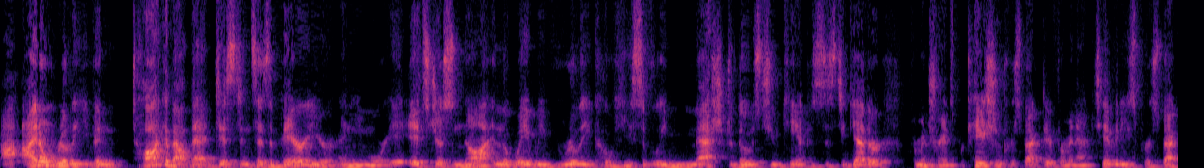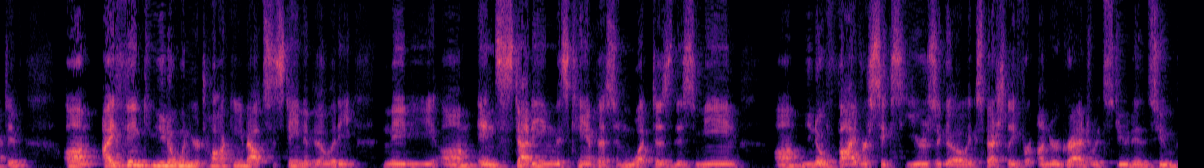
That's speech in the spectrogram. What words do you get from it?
I, don't really even talk about that distance as a barrier anymore. It, it's just not in the way we've really cohesively meshed those two campuses together from a transportation perspective from an activities perspective um, I think, you know, when you're talking about sustainability, maybe um, in studying this campus and what does this mean, um, you know, five or six years ago, especially for undergraduate students who,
